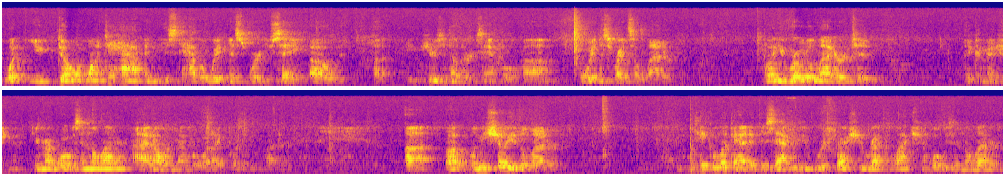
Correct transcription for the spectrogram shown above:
what you don't want to happen is to have a witness where you say, oh, uh, here's another example. Um, a witness writes a letter. Well, you wrote a letter to the commissioner. Do you remember what was in the letter? I don't remember what I put in the letter. Uh, well, let me show you the letter. Take a look at it. Does that re refresh your recollection of what was in the letter?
